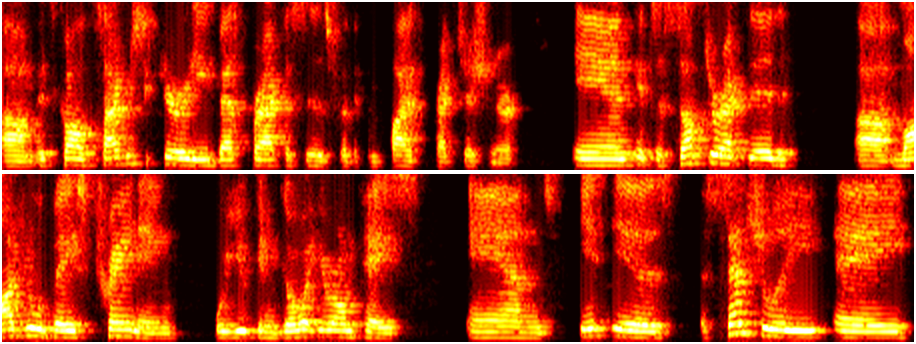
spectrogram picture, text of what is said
Um, it's called Cybersecurity Best Practices for the Compliance Practitioner and it's a self-directed uh, module-based training where you can go at your own pace, and it is essentially a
